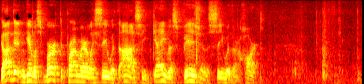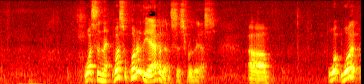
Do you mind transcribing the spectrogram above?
God didn't give us birth to primarily see with eyes. He gave us vision to see with our heart. What's the what's what are the evidences for this? Um, what what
